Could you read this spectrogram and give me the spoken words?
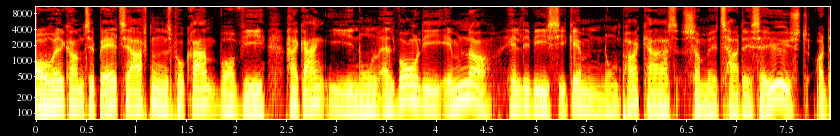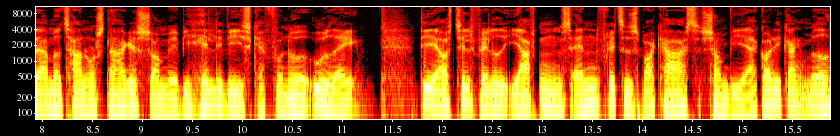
Og velkommen tilbage til aftenens program, hvor vi har gang i nogle alvorlige emner, heldigvis igennem nogle podcasts, som øh, tager det seriøst, og dermed tager nogle snakke, som øh, vi heldigvis kan få noget ud af. Det er også tilfældet i aftenens anden fritidspodcast, som vi er godt i gang med.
